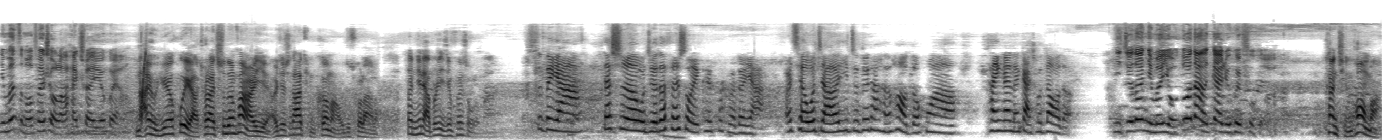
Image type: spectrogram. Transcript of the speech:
你们怎么分手了还出来约会啊？哪有约会啊，出来吃顿饭而已，而且是他请客嘛，我就出来了。但你俩不是已经分手了吗？是的呀，但是我觉得分手也可以复合的呀，而且我只要一直对他很好的话，他应该能感受到的。你觉得你们有多大的概率会复合？看情况吧，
